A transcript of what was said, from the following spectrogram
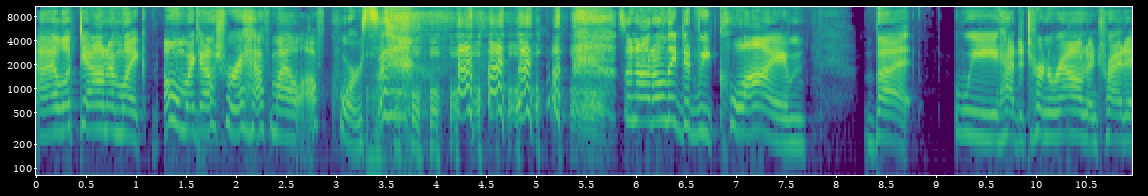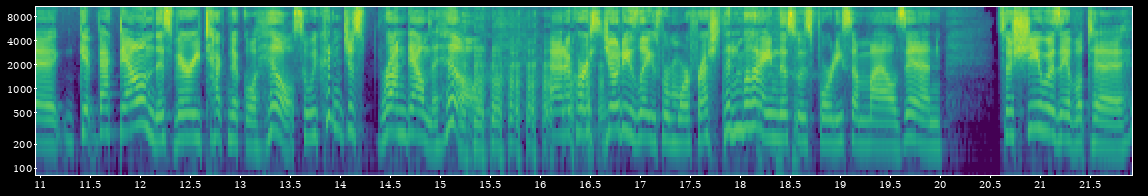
And I look down, I'm like, oh my gosh, we're a half mile off course. so not only did we climb, but we had to turn around and try to get back down this very technical hill. So we couldn't just run down the hill. and of course, Jody's legs were more fresh than mine. This was 40 some miles in. So she was able to,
